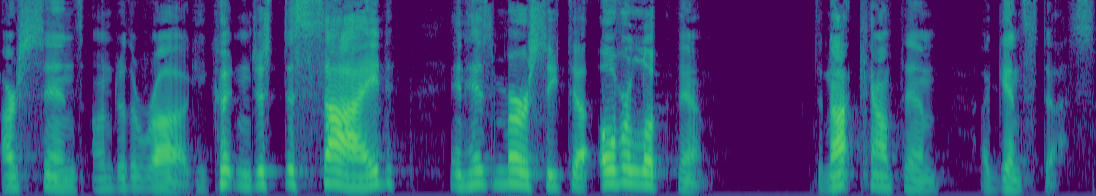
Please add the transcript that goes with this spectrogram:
our sins under the rug. He couldn't just decide in his mercy to overlook them, to not count them against us.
